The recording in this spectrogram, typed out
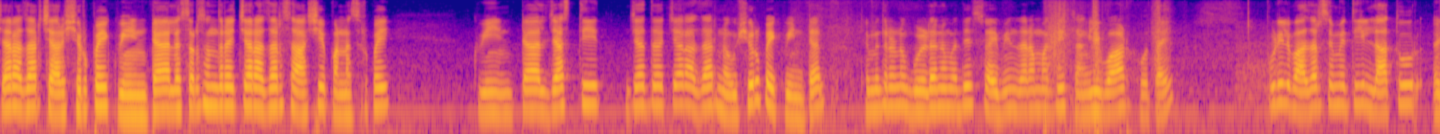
चार हजार चारशे रुपये क्विंटल सरसंद्र चार हजार सहाशे पन्नास रुपये क्विंटल जास्तीत जास्त चार हजार नऊशे रुपये क्विंटल. तर मित्रांनो बुलढाण्यामध्ये सोयाबीन दरामध्ये चांगली वाढ होत आहे. पुढील बाजार समिती लातूर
